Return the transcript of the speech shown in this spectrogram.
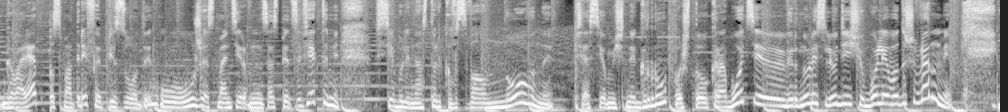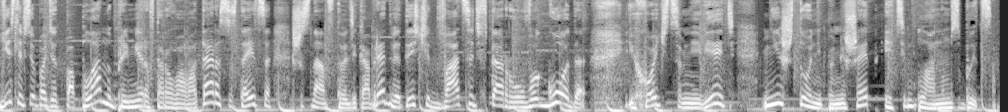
Говорят, посмотрев эпизоды, уже смонтированные со спецэффектами, все были настолько взволнованы, вся съемочная группа, что к работе вернулись люди еще более воодушевленными. Если все пойдет по плану, премьера второго «Аватара» состоится 16 декабря 2022 года. И хочется мне верить, ничто не помешает этим планам сбыться.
